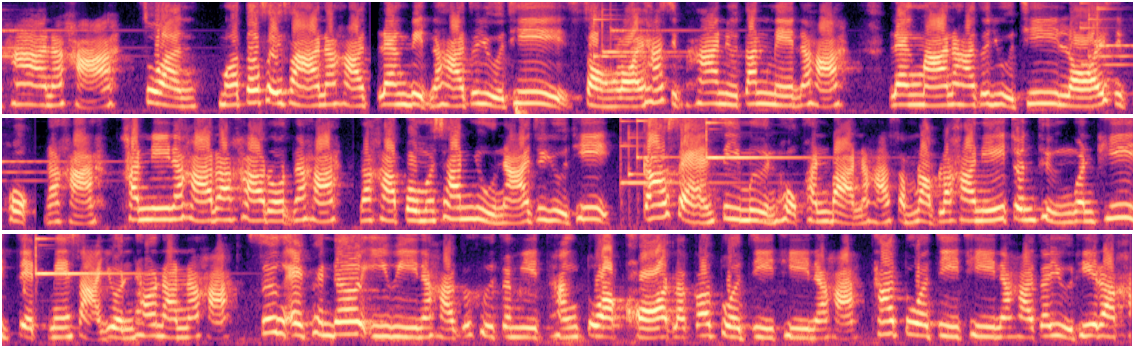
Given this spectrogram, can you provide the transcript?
95 นะคะ ส่วนมอเตอร์ไฟฟ้านะคะ แรงบิดนะคะจะอยู่ที่ 255 นิวตันเมตรนะคะ แรงม้านะคะจะอยู่ที่ 116 นะคะ คันนี้นะคะราคารถนะคะ ราคาโปรโมชั่นอยู่นะจะอยู่ที่ 946,000 บาทนะคะสำหรับราคานี้จนถึงวันที่ 7 เมษายนเท่านั้นนะคะ ซึ่ง Xpander EV นะคะก็คือจะมีทั้งตัว Cross แล้วก็ตัว GT นะคะ ถ้าตัว GT นะคะจะอยู่ที่ราค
